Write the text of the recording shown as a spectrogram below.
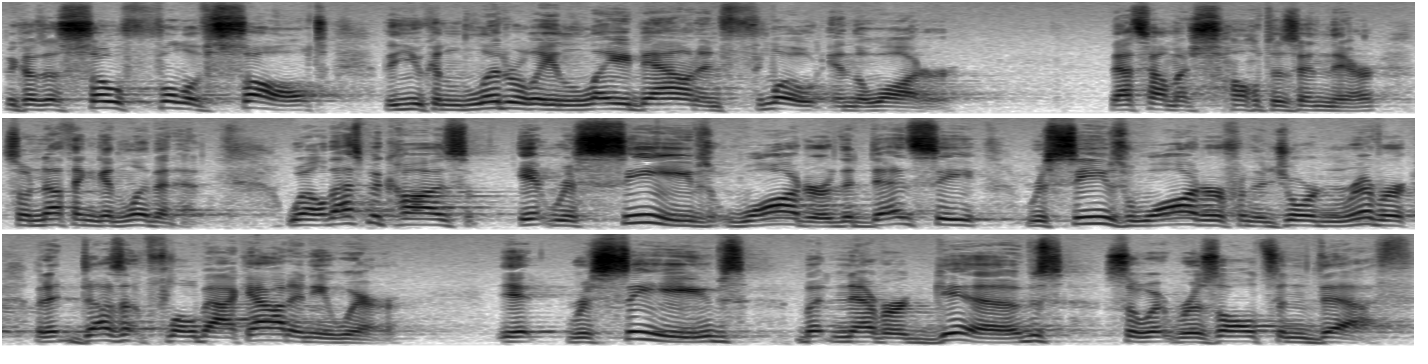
because it's so full of salt that you can literally lay down and float in the water. That's how much salt is in there, so nothing can live in it. Well, that's because it receives water. The Dead Sea receives water from the Jordan River, but it doesn't flow back out anywhere. It receives but never gives, so it results in death.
